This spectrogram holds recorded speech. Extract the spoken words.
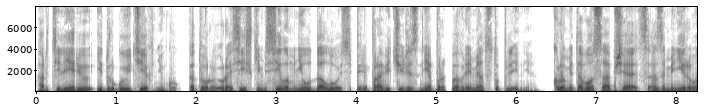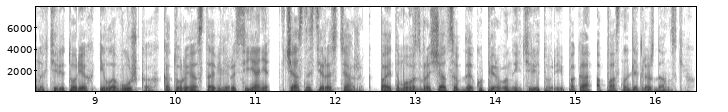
артиллерию и другую технику, которую российским силам не удалось переправить через Днепр во время отступления. Кроме того, сообщается о заминированных территориях и ловушках, которые оставили россияне, в частности растяжек. Поэтому возвращаться в деоккупированные территории пока опасно для гражданских.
